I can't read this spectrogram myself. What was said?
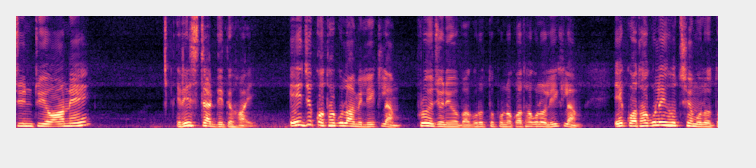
টোয়েন্টি ওয়ানে রিস্টার্ট দিতে হয়। এই যে কথাগুলো আমি লিখলাম, প্রয়োজনীয় বা গুরুত্বপূর্ণ কথাগুলো লিখলাম, এ কথাগুলোই হচ্ছে মূলত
